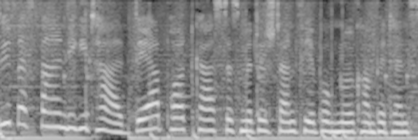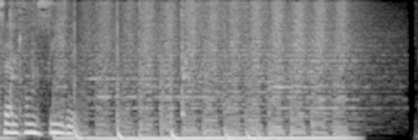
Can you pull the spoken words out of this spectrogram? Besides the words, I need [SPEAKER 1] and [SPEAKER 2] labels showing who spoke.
[SPEAKER 1] Südwestfalen Digital, der Podcast des Mittelstand 4.0 Kompetenzzentrums Siegen.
